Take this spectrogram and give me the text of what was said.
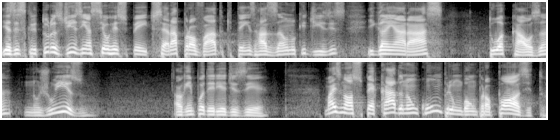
E as Escrituras dizem a seu respeito: será provado que tens razão no que dizes e ganharás tua causa no juízo. Alguém poderia dizer: mas nosso pecado não cumpre um bom propósito,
